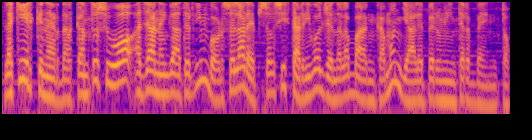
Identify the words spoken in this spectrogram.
La Kirchner, dal canto suo, ha già negato il rimborso e la Repsol si sta rivolgendo alla Banca Mondiale per un intervento.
